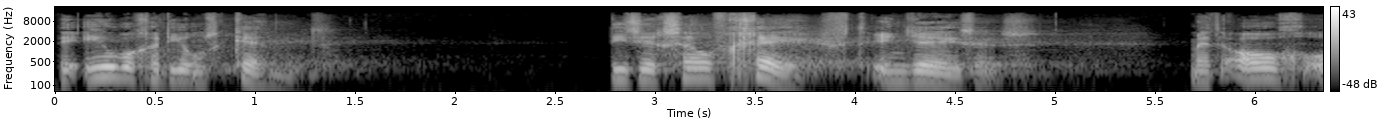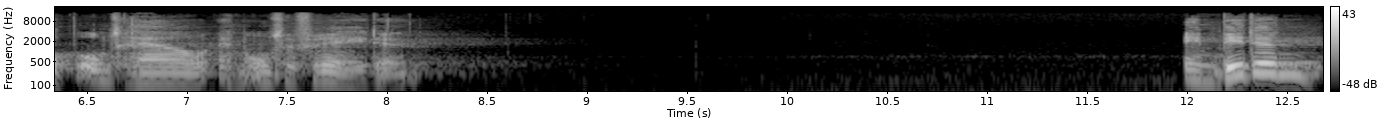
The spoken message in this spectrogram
De eeuwige die ons kent. Die zichzelf geeft in Jezus. Met oog op ons heil en onze vrede. In bidden,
